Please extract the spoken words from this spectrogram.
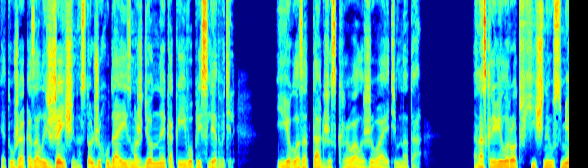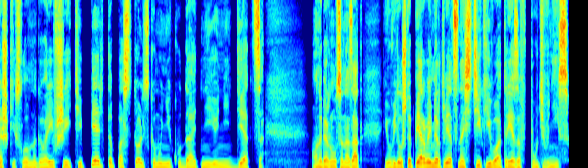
это уже оказалась женщина, столь же худая и изможденная, как и его преследователь. Ее глаза также скрывала живая темнота. Она скривила рот в хищной усмешке, словно говорившей «теперь-то по Стольскому никуда от нее не деться». Он обернулся назад и увидел, что первый мертвец настиг его, отрезав путь вниз.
